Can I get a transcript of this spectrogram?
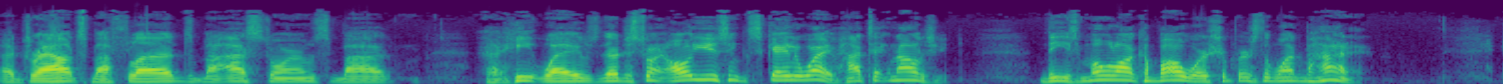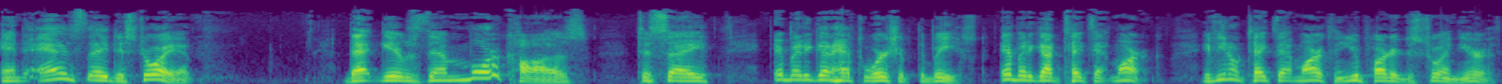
uh, droughts, by floods, by ice storms, by uh, heat waves. They're destroying, all using scalar wave, high technology. These Moloch Baal worshippers, the one behind it. And as they destroy it, that gives them more cause to say, everybody going to have to worship the beast. Everybody got to take that mark. If you don't take that mark, then you're part of destroying the earth.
